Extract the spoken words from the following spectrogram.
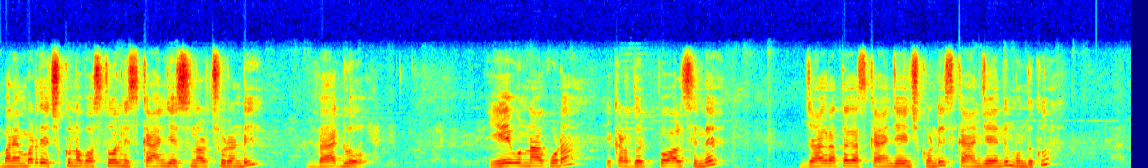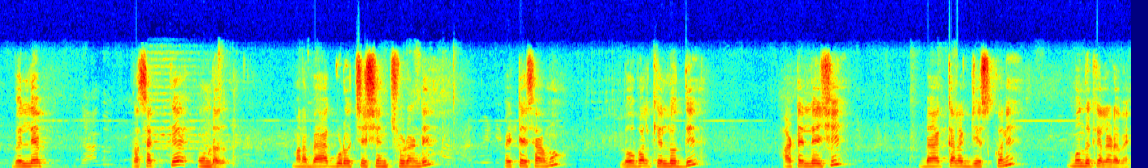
మన ఎంబడి తెచ్చుకున్న వస్తువుల్ని స్కాన్ చేస్తున్నారు చూడండి. బ్యాగ్లో ఏ ఉన్నా కూడా ఇక్కడ దొరికిపోవాల్సిందే. జాగ్రత్తగా స్కాన్ చేయించుకోండి. స్కాన్ చేయండి ముందుకు వెళ్ళే ప్రసక్తే ఉండదు. మన బ్యాగ్ కూడా వచ్చేసింది చూడండి. పెట్టేశాము. లోపలికి వెళ్ళొద్ది. అటు వెళ్ళేసి బ్యాగ్ కలెక్ట్ చేసుకొని ముందుకు వెళ్ళడమే.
